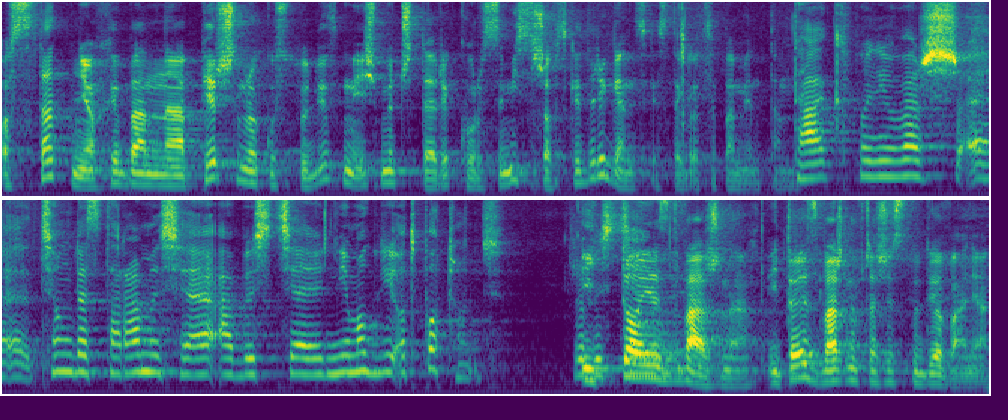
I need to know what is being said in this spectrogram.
ostatnio chyba na pierwszym roku studiów mieliśmy cztery kursy mistrzowskie dyrygenckie, z tego co pamiętam. Tak, ponieważ e, ciągle staramy się, abyście nie mogli odpocząć. I to jest ważne. I to jest ważne w czasie studiowania.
